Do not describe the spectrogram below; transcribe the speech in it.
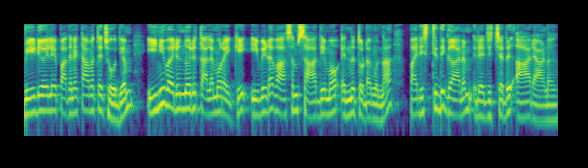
വീഡിയോയിലെ പതിനെട്ടാമത്തെ ചോദ്യം ഇനി വരുന്നൊരു തലമുറയ്ക്ക് ഇവിടെ വാസം സാധ്യമോ? എന്ന് തുടങ്ങുന്ന പരിസ്ഥിതി ഗാനം രചിച്ചത് ആരാണ്?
